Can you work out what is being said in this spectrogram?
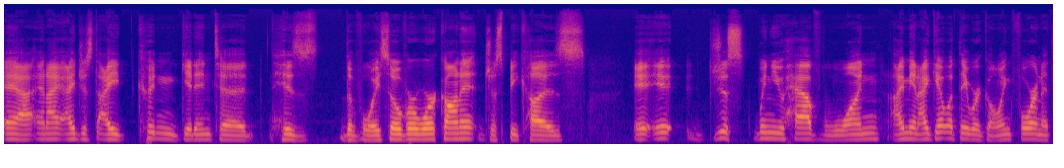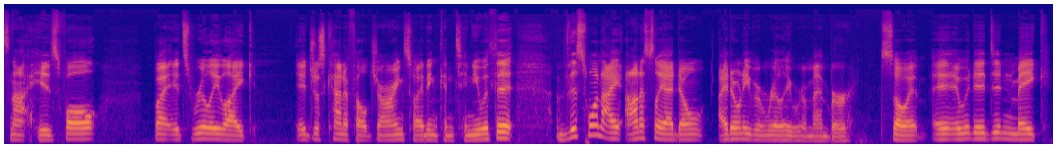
Yeah, and I, I just I couldn't get into his the voiceover work on it just because it, it just when you have one. I mean, I get what they were going for, and it's not his fault, but it's really like it just kind of felt jarring, so I didn't continue with it. This one, I honestly, I don't, I don't even really remember. So it, it, it didn't make,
